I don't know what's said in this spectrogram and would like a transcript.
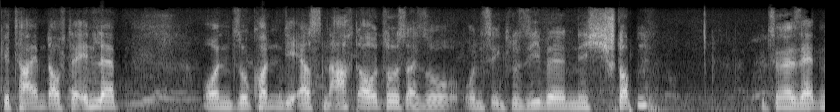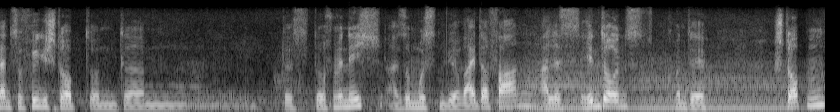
getimed auf der Inlap. Und so konnten die ersten acht Autos, also uns inklusive, nicht stoppen. Beziehungsweise hätten dann zu früh gestoppt. Und ähm, das dürfen wir nicht, also mussten wir weiterfahren. Alles hinter uns konnte stoppen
